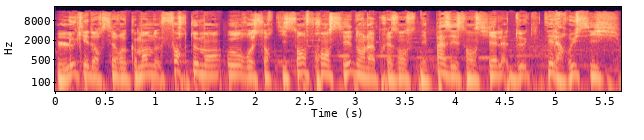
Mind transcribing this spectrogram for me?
Le Quai d'Orsay recommande fortement aux ressortissants français dont la présence n'est pas essentielle de quitter la Russie.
